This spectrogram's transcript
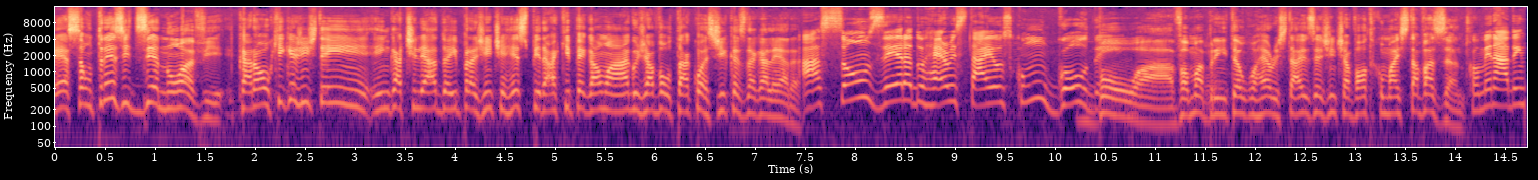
É, são 13h19. Carol, o que, que a gente tem engatilhado aí pra gente respirar aqui, pegar uma água e já voltar com as dicas da galera? A sonzeira do Harry Styles com Golden. Boa! Vamos abrir então com Harry Styles e a gente já volta com mais Tá Vazando. Combinado, hein?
